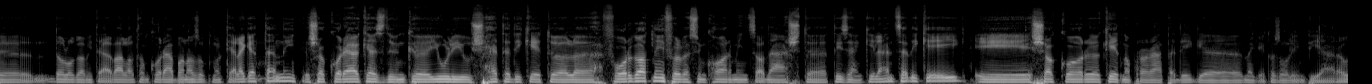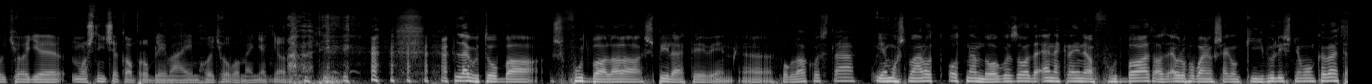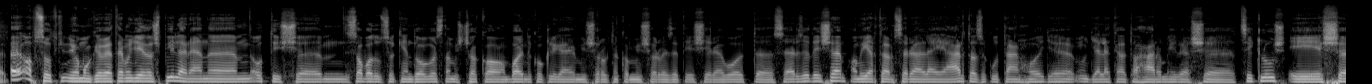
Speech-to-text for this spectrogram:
dolog, amit elvállaltam korábban, azoknak eleget tenni, és akkor elkezdünk július 7-től uh, forgatni, fölveszünk 30 adást uh, 19-ig, és akkor két napra rá pedig megyek az olimpiára, úgyhogy most nincsenek a problémáim, hogy hova menjek nyaralni. Legutóbb a futballal a Spiller uh, foglalkoztál. Ugye most már ott, ott nem dolgozol, de ennek ellenére a futballt az Európa-bajnokságon kívül is nyomon követed? Abszolút nyomon követem. Ugye én a Spilleren ott is szabadúszóként dolgoztam, és csak a Bajnokok Ligája műsoroknak a műsorvezetésére volt uh, szerződése, ami értelemszerűen lejárt azok után, hogy ugye letelt a három éves ciklus, és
